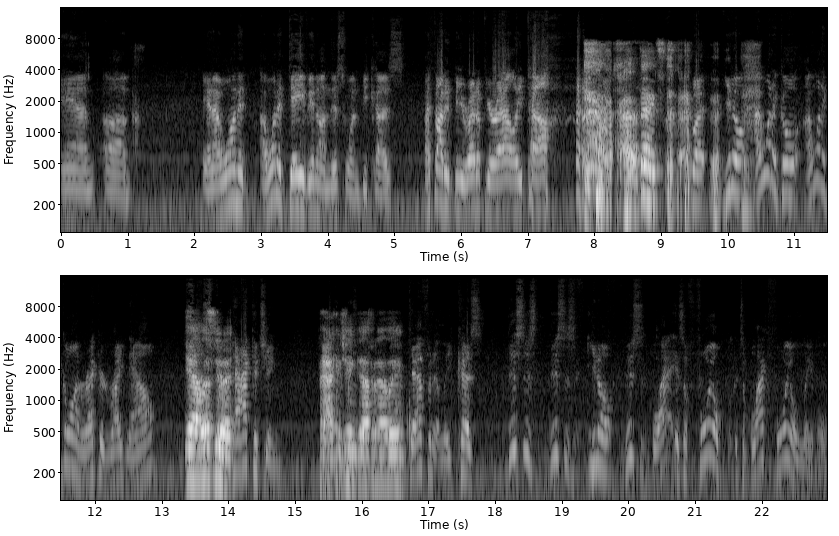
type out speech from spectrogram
and um, and I wanted I wanted Dave in on this one because I thought it'd be right up your alley, pal. Thanks. but you know, I want to go. I want to go on record right now. yeah, let's do it. Packaging, Packaging, definitely. definitely, because this is this is you know this is black. Is a foil. It's a black foil label.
